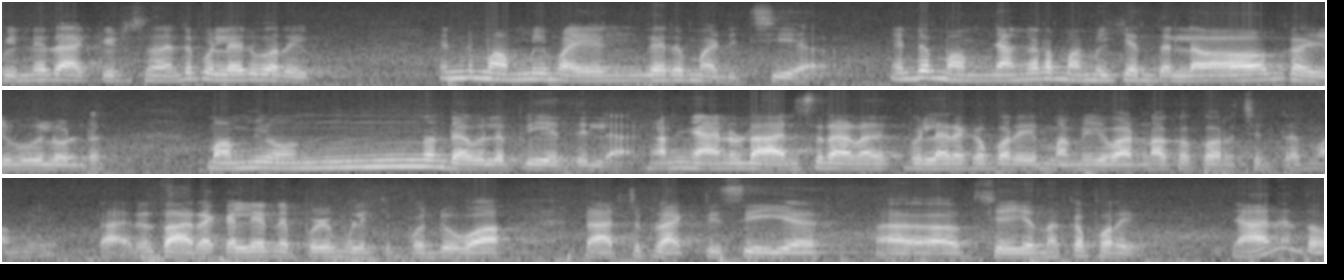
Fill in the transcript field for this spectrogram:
പിന്നെ ഒരു ആക്ടിവിറ്റീസ് എന്റെ പിള്ളേർ പറയും എന്റെ മമ്മി ഭയങ്കര മടിച്ചിയാണ് എന്റെ മമ്മി ഞങ്ങളുടെ മമ്മിക്ക് എന്തെല്ലാം കഴിവുകളുണ്ട്. മമ്മി ഒന്നും ഡെവലപ്പ് ചെയ്യത്തില്ല. കാരണം ഞാനൊരു ഡാൻസറാണ് പിള്ളേരൊക്കെ പറയും മമ്മി വണ്ണമൊക്കെ കുറച്ചിട്ട് മമ്മി താര താരക്കല്യാണം എപ്പോഴും വിളിക്കും പൊന്നുവാ. ഡാൻസ് പ്രാക്ടീസ് ചെയ്യുക ചെയ്യുന്നൊക്കെ പറയും. ഞാനെന്തോ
